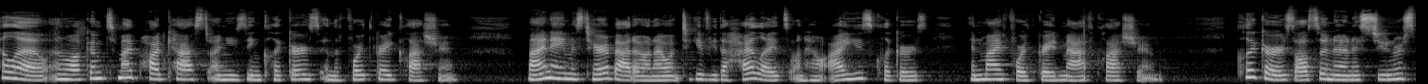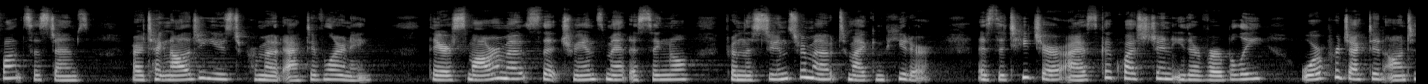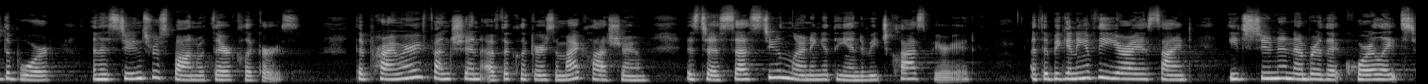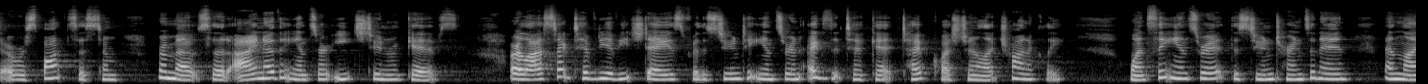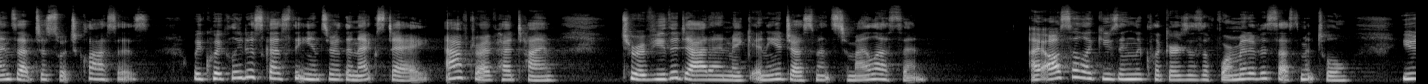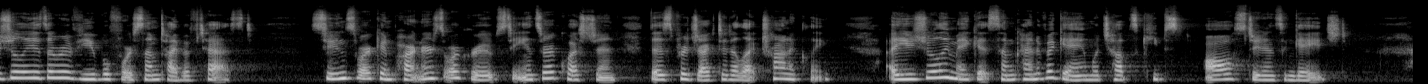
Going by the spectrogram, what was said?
Hello, and welcome to my podcast on using clickers in the fourth grade classroom. My name is Tara Batto, and I want to give you the highlights on how I use clickers in my fourth grade math classroom. Clickers, also known as student response systems, are a technology used to promote active learning. They are small remotes that transmit a signal from the student's remote to my computer. As the teacher, I ask a question either verbally or projected onto the board and the students respond with their clickers. The primary function of the clickers in my classroom is to assess student learning at the end of each class period. At the beginning of the year, I assigned each student a number that correlates to a response system remote so that I know the answer each student gives. Our last activity of each day is for the student to answer an exit ticket type question electronically. Once they answer it, the student turns it in and lines up to switch classes. We quickly discuss the answer the next day after I've had time to review the data and make any adjustments to my lesson. I also like using the clickers as a formative assessment tool, usually as a review before some type of test. Students work in partners or groups to answer a question that is projected electronically. I usually make it some kind of a game which helps keep all students engaged.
